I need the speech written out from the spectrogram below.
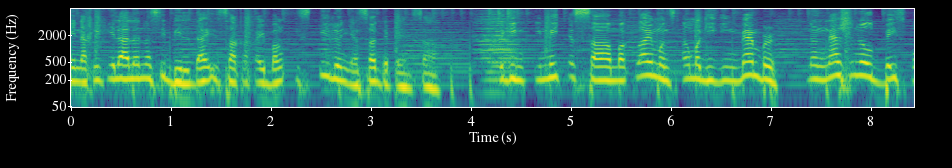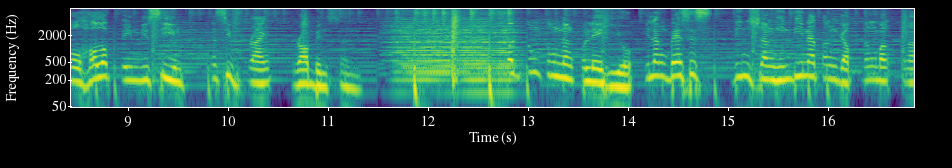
ay nakikilala na si Bill dahil sa kakaibang estilo niya sa depensa. Naging teammate niya sa McClymonds ang magiging member ng National Baseball Hall of Fame Museum na si Frank Robinson. Pagtungtong ng kolehiyo, ilang beses din siyang hindi natanggap ng mga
